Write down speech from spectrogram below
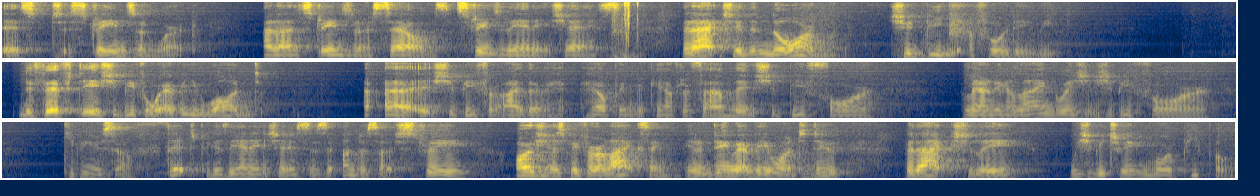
uh, strains on work, and uh, strains on ourselves, strains on the NHS. That actually the norm should be a four-day week. The fifth day should be for whatever you want. Uh, it should be for either helping looking after family. It should be for learning a language. It should be for keeping yourself fit because the NHS is under such strain, or it should just be for relaxing. You know, doing whatever you want to do. But actually, we should be training more people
